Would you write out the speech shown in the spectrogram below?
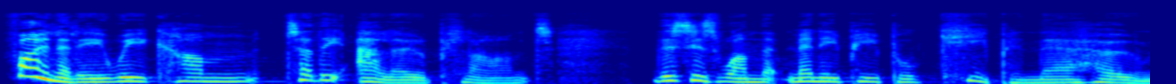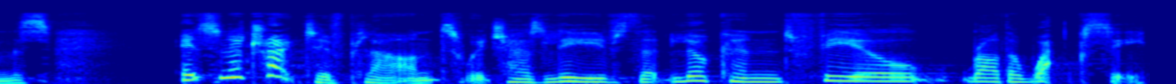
Finally, we come to the aloe plant. This is one that many people keep in their homes. It's an attractive plant which has leaves that look and feel rather waxy.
